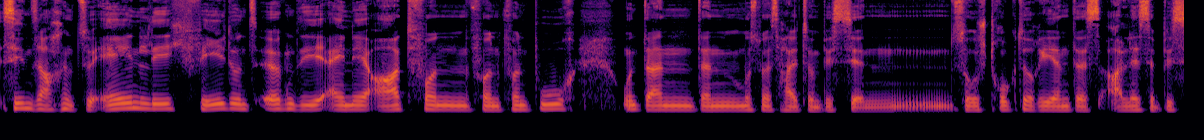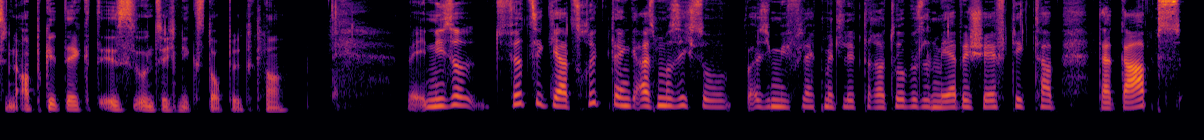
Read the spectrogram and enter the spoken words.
sind Sachen zu ähnlich, fehlt uns irgendwie eine Art von, von, von Buch und dann, dann muss man es halt so ein bisschen so strukturieren, dass alles ein bisschen abgedeckt ist und sich nichts doppelt, klar. Wenn ich so 40 Jahre zurückdenke, als man sich so, als ich mich vielleicht mit Literatur ein bisschen mehr beschäftigt habe, da gab es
